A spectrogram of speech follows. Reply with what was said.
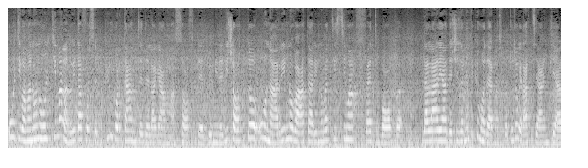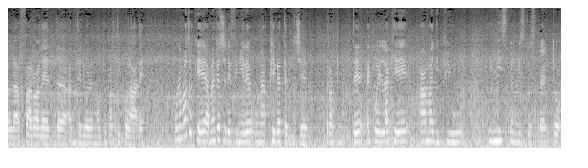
Ultima ma non ultima, la novità forse più importante della gamma Soft 2018, una rinnovata, rinnovatissima Fat Bob, dall'aria decisamente più moderna, soprattutto grazie anche al faro a LED anteriore molto particolare. Una moto che a me piace definire una piegatrice tra tutte, è quella che ama di più il misto e il misto stretto.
